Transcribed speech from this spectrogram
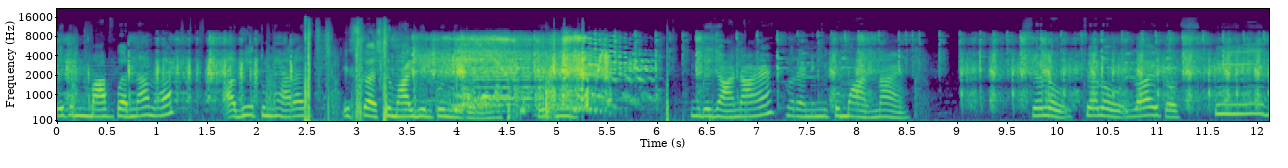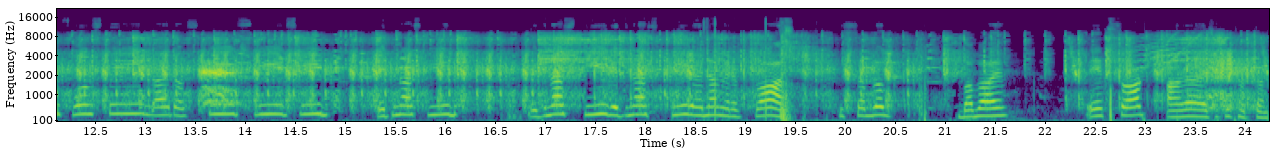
लेकिन माफ़ करना, मैं अभी तुम्हारा इसका इस्तेमाल बिल्कुल नहीं करूँगा, क्योंकि मुझे जाना है और एनिमी को मारना है। चलो चलो light off speed full speed light off speed speed speed इतना स्पीड इतना स्पीड इतना स्पीड है ना मेरे पास। सब लोग बाय एक शॉट आधा है खत्म।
